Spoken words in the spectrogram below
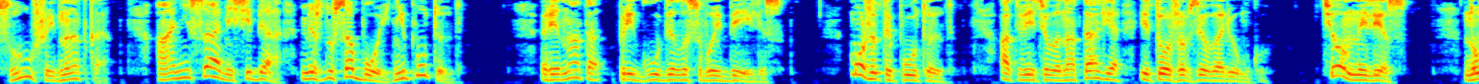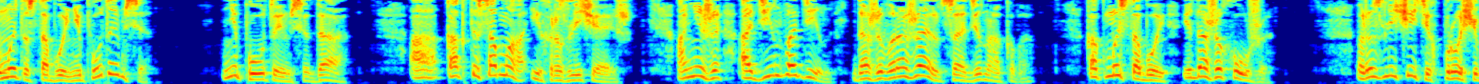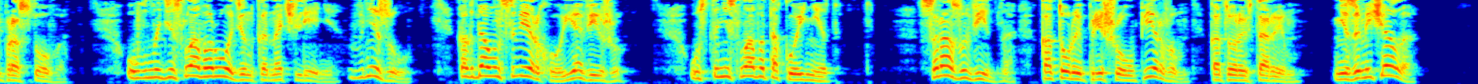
Слушай, Натка, а они сами себя между собой не путают? Рената пригубила свой бейлис. Может, и путают, ответила Наталья и тоже взяла рюмку. Темный лес. Но мы-то с тобой не путаемся? Не путаемся, да. А как ты сама их различаешь? Они же один в один, даже выражаются одинаково. Как мы с тобой и даже хуже. Различить их проще простого. У Владислава родинка на члене, внизу. Когда он сверху, я вижу. У Станислава такой нет. Сразу видно, который пришел первым, который вторым. Не замечала?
